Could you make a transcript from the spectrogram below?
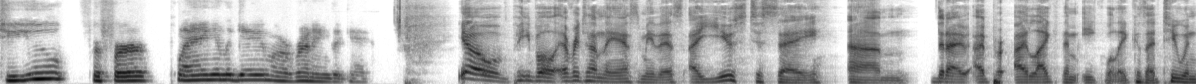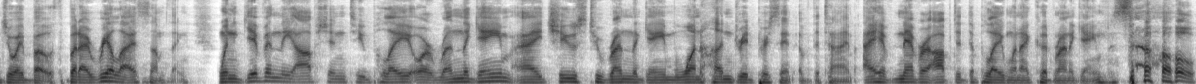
do you prefer playing in the game or running the game? You know, people every time they ask me this, I used to say um, that I I, I like them equally because I too enjoy both. But I realized something: when given the option to play or run the game, I choose to run the game one hundred percent of the time. I have never opted to play when I could run a game, so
